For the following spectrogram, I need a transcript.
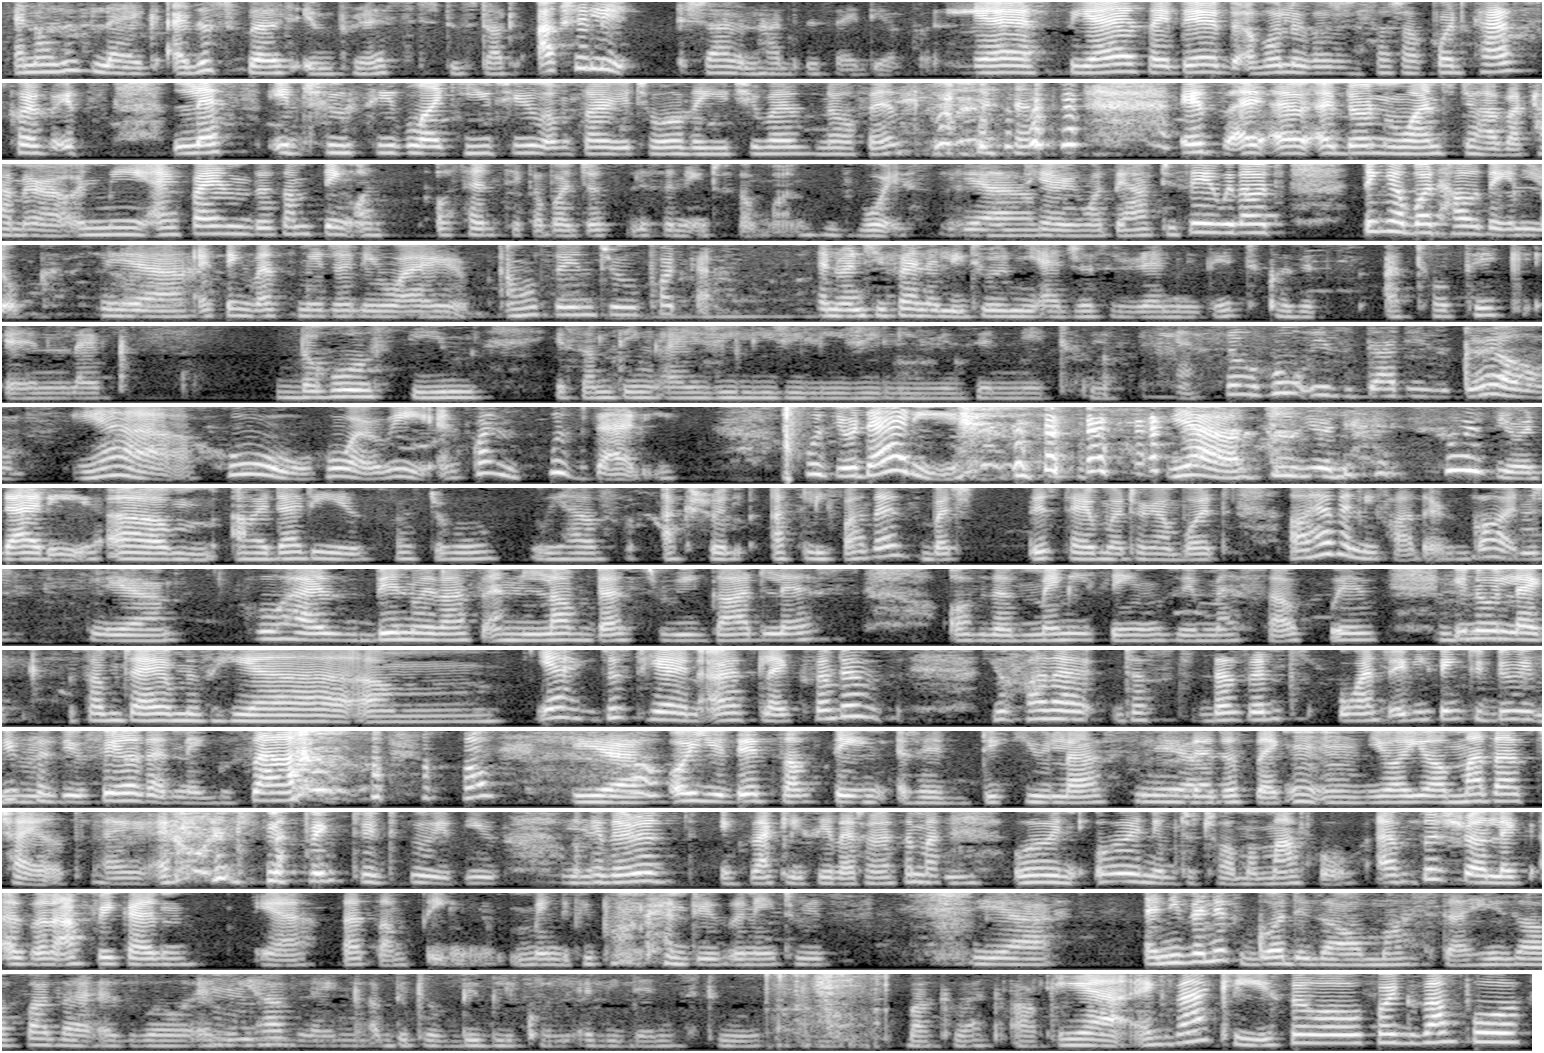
And I was just like, I just felt impressed to start. Actually, Sharon had this idea first. yes, yes, I did. I've always wanted such a podcast because it's less intrusive like YouTube. I'm sorry to all the YouTubers, no offense. it's I, I I don't want to have a camera on me. I find there's something on authentic about just listening to someone's voice and Yeah. just hearing what they have to say without thinking about how they look. So Yeah. I think that's majorly why I'm also into podcasts. And when she finally told me, I just ran with it because it's a topic and like the whole theme is something I really, really, really resonate with. Yes. So, who is Daddy's girl? Yeah, who who are we? And who's daddy? Who's your daddy? Yeah, who's your dad? who's your daddy? Um, our daddy is first of all we have actual earthly fathers, but this time we're talking about our heavenly Father, God, Yeah, who has been with us and loved us regardless of the many things we mess up with. You know, like sometimes here, um, yeah, just here in Earth, like sometimes your father just doesn't want anything to do with you Mhm. because you failed an exam. yeah, or you did something ridiculous. Yeah. They're just like, Mm-mm, you're your mother's child. I, I want nothing to do with you. Okay, they don't exactly say that. Wanasema, Mhm. wewe wewe ni mtoto wa mamako. I'm so sure, like, as an African, yeah, that's something many people can resonate with. yeah. And even if God is our master, He's our father as well, and we have like a bit of biblical evidence to back that up. Yeah, exactly. So, for example,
